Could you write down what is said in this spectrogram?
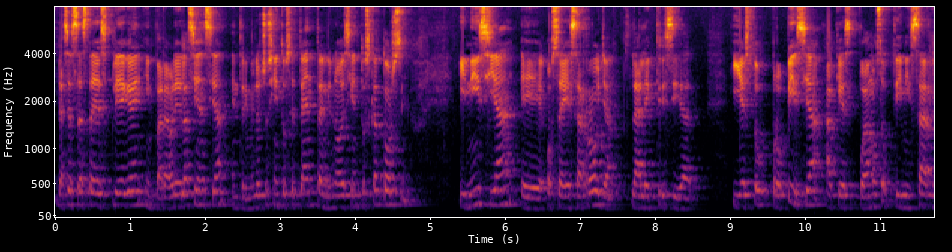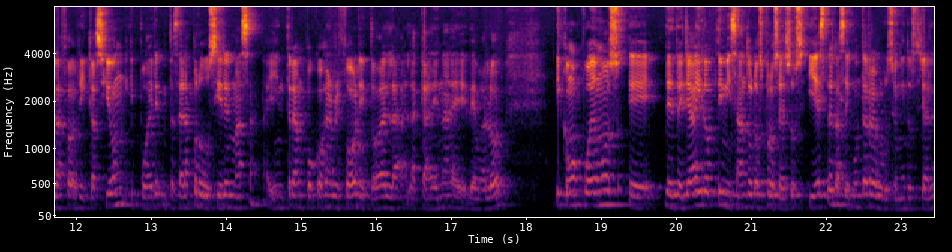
Gracias a este despliegue imparable de la ciencia, entre 1870 y 1914, inicia eh, o se desarrolla la electricidad y esto propicia a que podamos optimizar la fabricación y poder empezar a producir en masa. Ahí entra un poco Henry Ford y toda la, la cadena de, de, valor y cómo podemos eh, desde ya ir optimizando los procesos. Y esta es la segunda revolución industrial.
